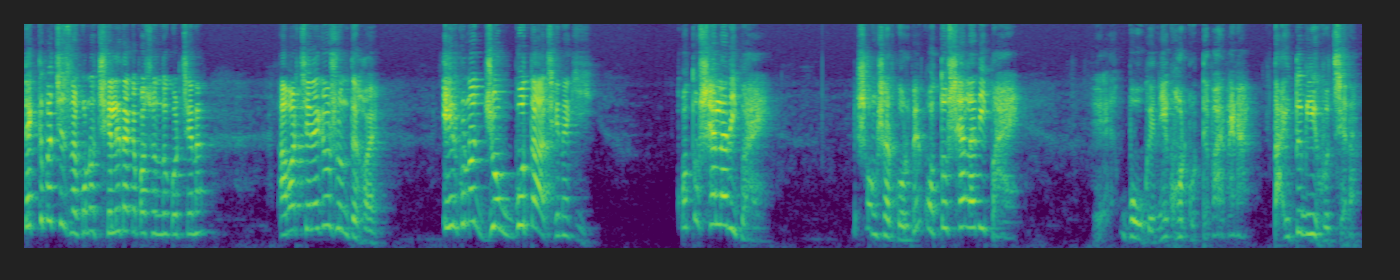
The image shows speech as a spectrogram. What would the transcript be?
দেখতে পাচ্ছিস না, কোনো ছেলে তাকে পছন্দ করছে না। আবার ছেলেকেও শুনতে হয়। এর কোনো যোগ্যতা আছে নাকি? কত স্যালারি পায়? সংসার করবে, কত স্যালারি পায়? বউকে নিয়ে ঘর করতে পারবে না। তাই তো বিয়ে হচ্ছে না।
